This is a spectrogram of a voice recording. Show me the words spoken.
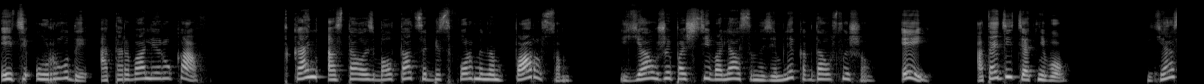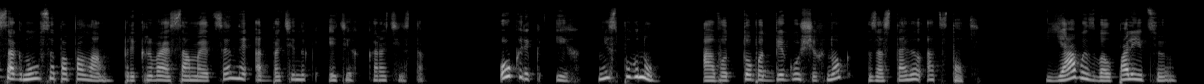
Эти уроды оторвали рукав. Ткань осталась болтаться бесформенным парусом. Я уже почти валялся на земле, когда услышал. «Эй, отойдите от него!» Я согнулся пополам, прикрывая самое ценное от ботинок этих каратистов. Окрик их не спугнул, а вот топот бегущих ног заставил отстать. Я вызвал полицию.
